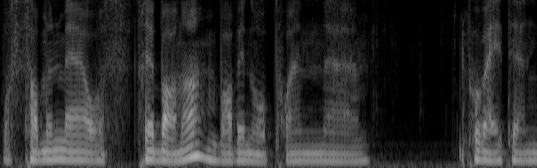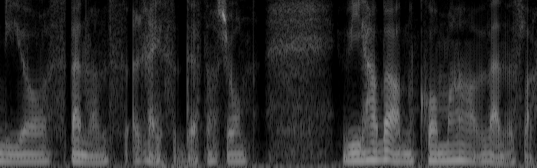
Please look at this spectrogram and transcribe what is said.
Og sammen med oss tre barna var vi nå på, en, eh, på vei til en ny og spennende reisedestinasjon. Vi hadde ankommet Vennesla.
